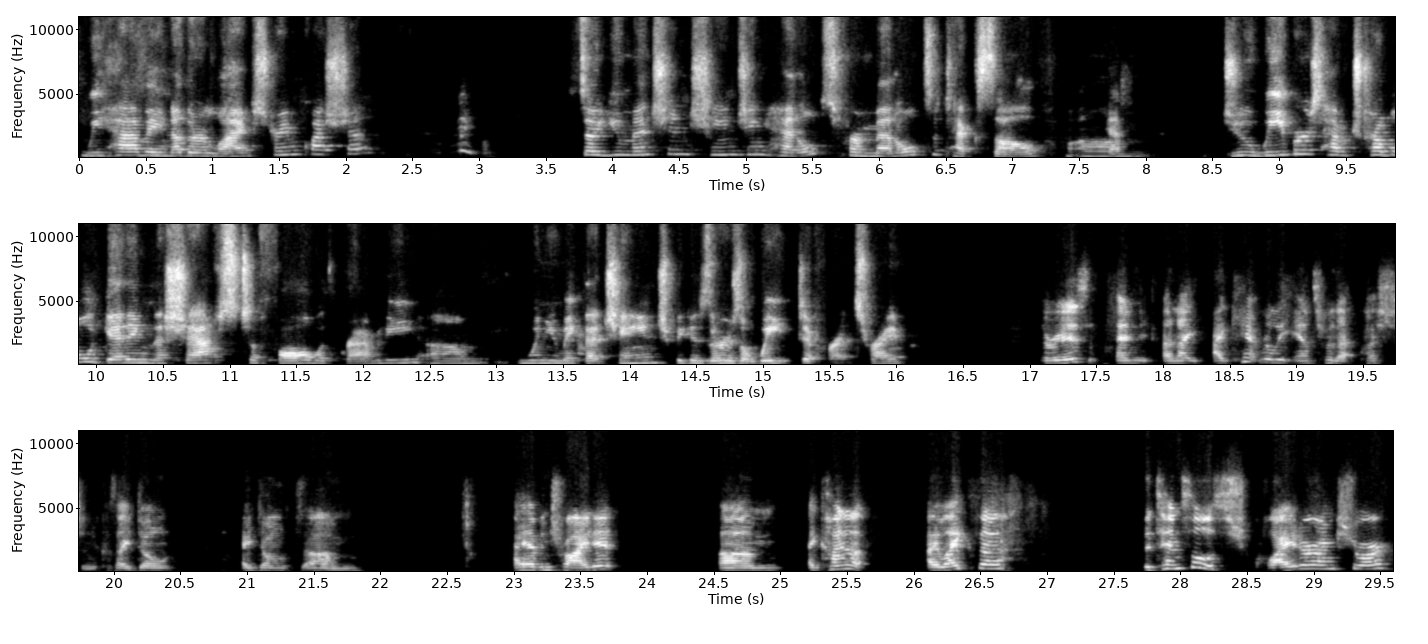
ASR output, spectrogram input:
We have another live stream question. Okay. So you mentioned changing heddles from metal to Texsolv. Um, yes. Do weavers have trouble getting the shafts to fall with gravity um, when you make that change? Because there is a weight difference, right? There is, and and I I can't really answer that question because I don't I don't um I haven't tried it. Um, I kind of I like the the Texsolv is quieter, I'm sure.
